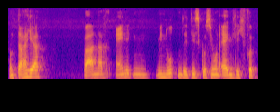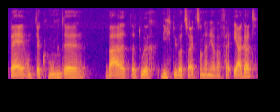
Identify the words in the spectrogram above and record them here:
Und daher war nach einigen Minuten die Diskussion eigentlich vorbei und der Kunde war dadurch nicht überzeugt, sondern er war verärgert.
